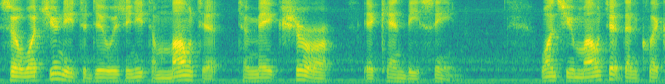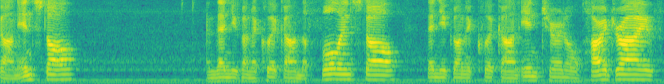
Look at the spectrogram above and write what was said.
So what you need to do is you need to mount it to make sure it can be seen. Once you mount it, then click on install. And then you're going to click on the full install then you're going to click on internal hard drive.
